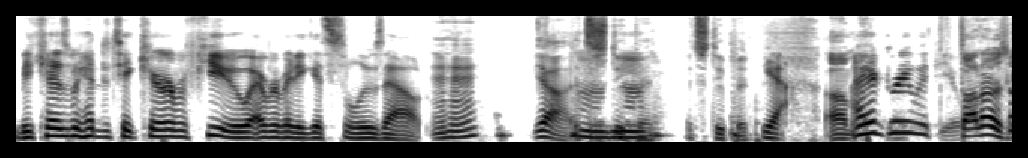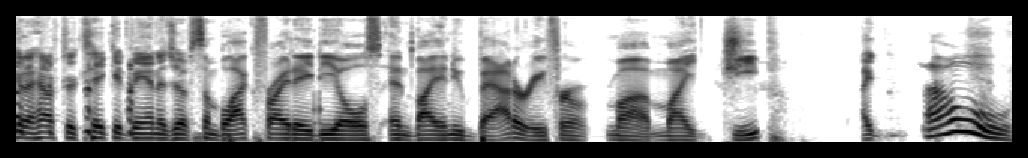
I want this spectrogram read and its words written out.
because we had to take care of a few, everybody gets to lose out. Mm-hmm. Yeah, it's Mhm. stupid. It's stupid. Yeah. Um, I agree with you. Thought I was going to have to take advantage of some Black Friday deals and buy a new battery for my, my Jeep. Oh,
